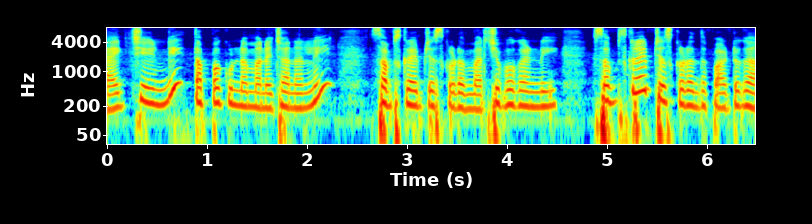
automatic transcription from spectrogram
లైక్ చేయండి. తప్పకుండా మన ఛానల్ని సబ్స్క్రైబ్ చేసుకోవడం మర్చిపోకండి. సబ్స్క్రైబ్ చేసుకోవడంతో పాటుగా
